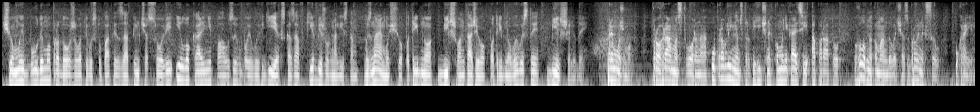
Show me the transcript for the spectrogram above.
що ми будемо продовжувати виступати за тимчасові і локальні паузи в бойових діях, сказав Кірбі журналістам. Ми знаємо, що потрібно більш вантажівок, потрібно вивести більше людей. Переможемо. Програма створена управлінням стратегічних комунікацій апарату головнокомандувача збройних сил України.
